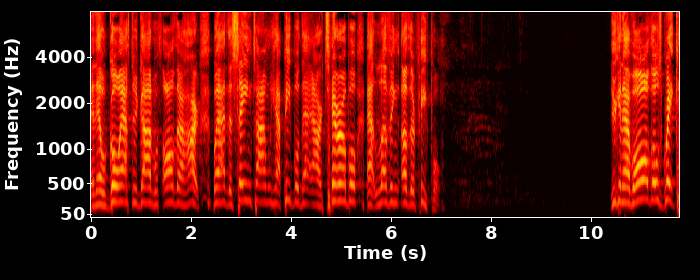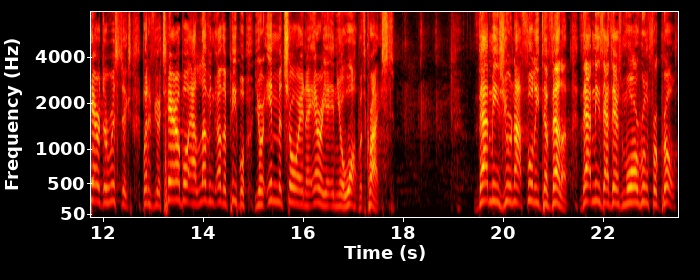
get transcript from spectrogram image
and they'll go after God with all their heart. But at the same time, we have people that are terrible at loving other people. You can have all those great characteristics, but if you're terrible at loving other people, you're immature in an area in your walk with Christ. That means you're not fully developed. That means that there's more room for growth.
